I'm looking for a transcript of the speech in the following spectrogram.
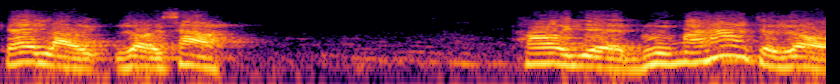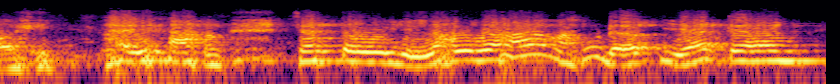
Cái lời, rồi sao? Thôi về nuôi má cho rồi. Phải không? Cho tu gì lâu quá mà không được gì hết trơn.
